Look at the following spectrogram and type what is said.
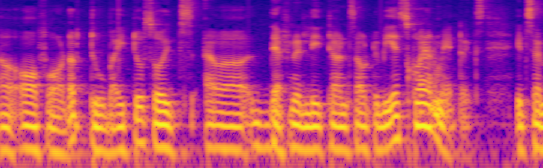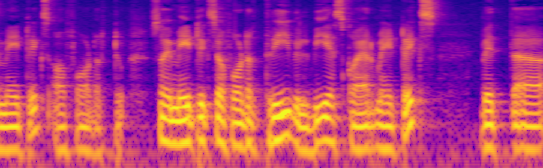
uh, of order 2 by 2 so it's uh, definitely turns out to be a square matrix it's a matrix of order 2 so a matrix of order 3 will be a square matrix with uh,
